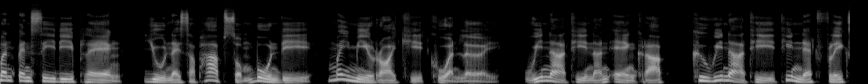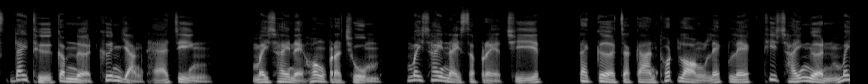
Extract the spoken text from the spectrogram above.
มันเป็นซีดีเพลง อยู่ในสภาพสมบูรณ์ดี ไม่มีรอยขีดข่วนเลย วินาทีนั้นเองครับ คือวินาทีที่ Netflix ได้ถือกำเนิดขึ้นอย่างแท้จริง ไม่ใช่ในห้องประชุม ไม่ใช่ในสเปรดชีตแต่เกิดจากการทดลองเล็กๆ ที่ใช้เงินไม่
